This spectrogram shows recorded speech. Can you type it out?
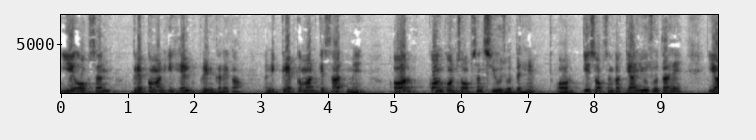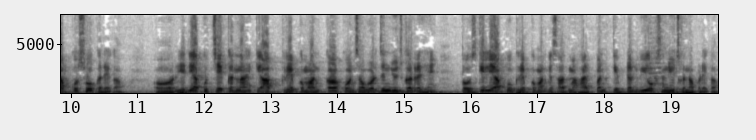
ये ऑप्शन ग्रेप कमांड की हेल्प प्रिंट करेगा। यानी ग्रेप कमांड के साथ में और कौन कौन से ऑप्शन यूज़ होते हैं और किस ऑप्शन का क्या यूज़ होता है, ये आपको शो करेगा। और यदि आपको चेक करना है कि आप ग्रेप कमांड का कौन सा वर्जन यूज़ कर रहे हैं तो उसके लिए आपको ग्रेप कमांड के साथ में hyphen capital V option use करना पड़ेगा।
